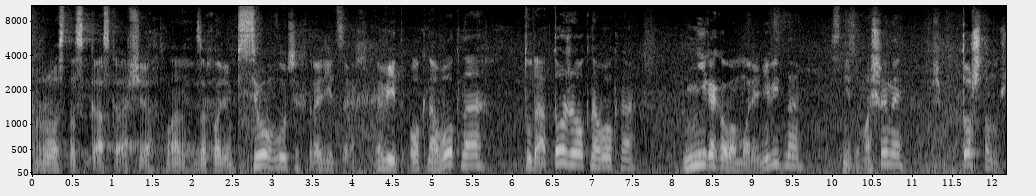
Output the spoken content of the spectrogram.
Просто сказка вообще. Ладно, заходим. Все в лучших традициях. Вид окна в окна. Туда тоже окна в окна. Никакого моря не видно. Снизу машины. В общем, то, что нужно.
